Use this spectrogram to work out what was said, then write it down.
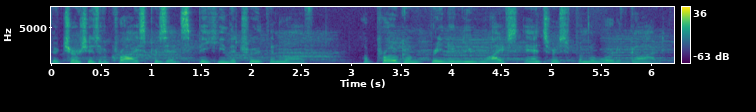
The Churches of Christ present Speaking the Truth in Love, a program bringing you life's answers from the Word of God.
